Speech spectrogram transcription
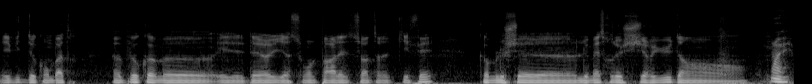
évite de combattre. Un peu comme, euh, et d'ailleurs il y a souvent le parallèle sur internet qui est fait, comme le, che- le maître de Shiryu dans, Ouais.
